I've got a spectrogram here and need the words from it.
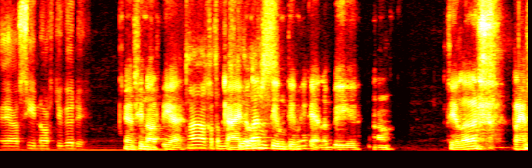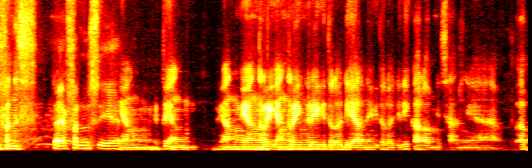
AFC North juga deh. NFC North ya. Ah, ketemu Nah itu kan tim-timnya kayak lebih ah, Steelers, Ravens, Ravens ya. yang itu yang yang yang ngeri yang ngeri ngeri gitu loh DL-nya gitu loh. Jadi kalau misalnya uh,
